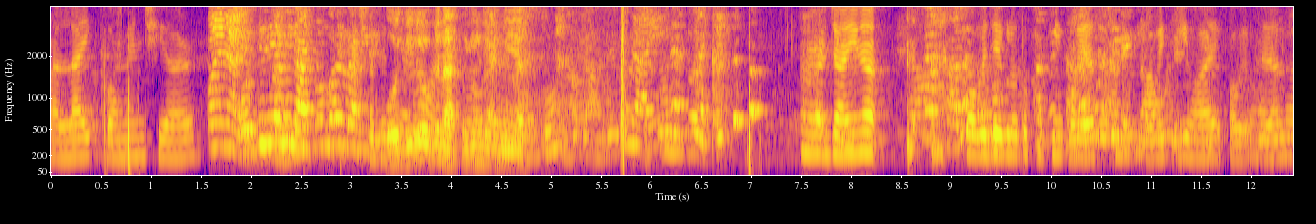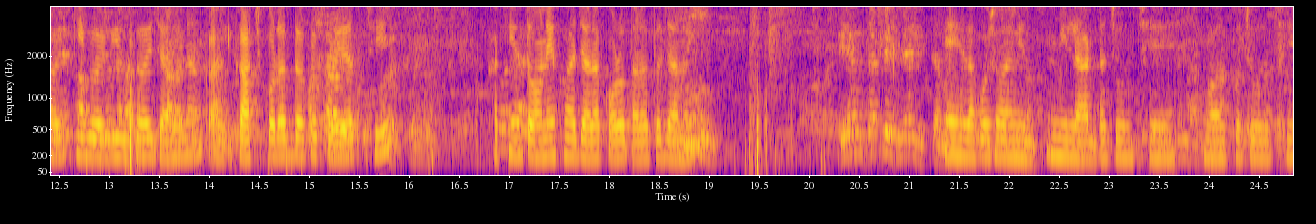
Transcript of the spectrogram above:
আর লাইক কমেন্ট শেয়ার আর জানি না কবে যে এগুলো তো খাটনি করে যাচ্ছি কবে কি হয় কবে ভাইরাল হয় কীভাবে ভিউজ হয় জানি না। কাজ করার দরকার করে যাচ্ছি। খাটনি তো অনেক হয় যারা করো তারা তো জানোই। এই দেখো সবাই মিলে আড্ডা চলছে গল্প চলছে।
